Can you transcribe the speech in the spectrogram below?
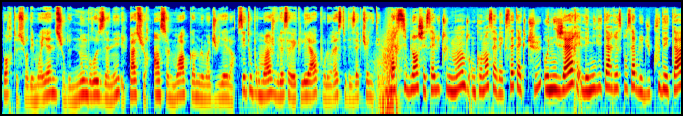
porte sur des moyennes sur de nombreuses années et pas sur un seul mois comme le mois de juillet là. C'est tout pour moi, je vous laisse avec Léa pour le reste des actualités. Merci Blanche et salut tout le monde. On commence avec cette actu. Au Niger, les militaires responsables du coup d'État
